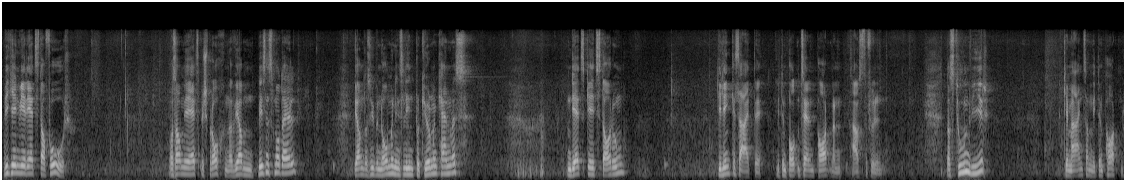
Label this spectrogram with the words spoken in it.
wie gehen wir jetzt da vor? Was haben wir jetzt besprochen? Wir haben ein Businessmodell, wir haben das übernommen ins Lean Procurement Canvas. Und jetzt geht es darum, die linke Seite mit den potenziellen Partnern auszufüllen. Das tun wir gemeinsam mit dem Partner.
